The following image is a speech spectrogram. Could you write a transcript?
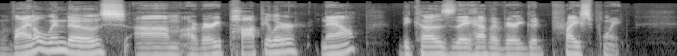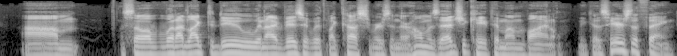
Vinyl windows um, are very popular now because they have a very good price point. Um, so, what I'd like to do when I visit with my customers in their home is educate them on vinyl. Because here's the thing,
